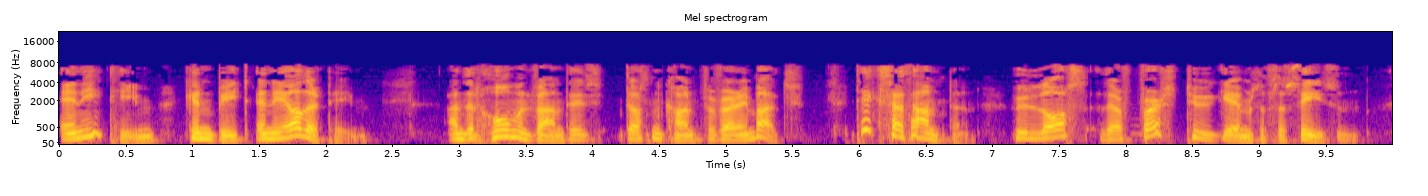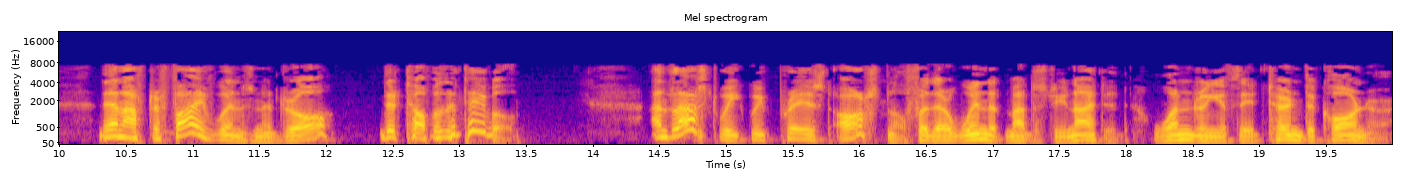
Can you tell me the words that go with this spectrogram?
any team can beat any other team and that home advantage doesn't count for very much. Take Southampton who lost their first two games of the season. Then after five wins and a draw, they're top of the table. And last week we praised Arsenal for their win at Manchester United, wondering if they'd turned the corner,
